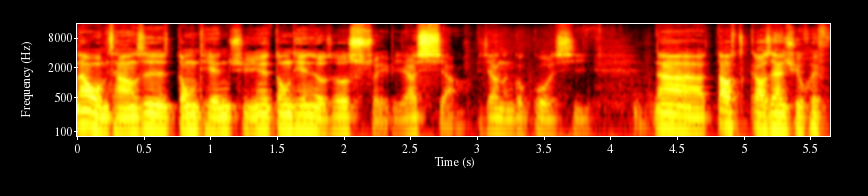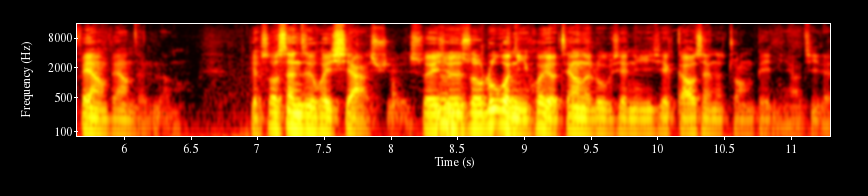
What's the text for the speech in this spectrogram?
那我们常常是冬天去，因为冬天有时候水比较小，比较能够过溪。那到高山去会非常非常的冷，有时候甚至会下雪。所以就是说，如果你会有这样的路线，你一些高山的装备你要记得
